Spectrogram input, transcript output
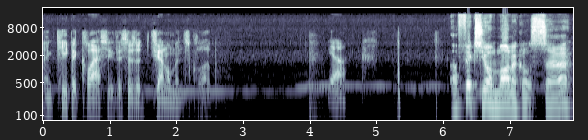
And keep it classy. This is a gentleman's club. Yeah. Affix your monocles, sir.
